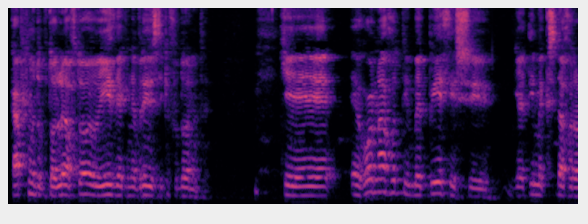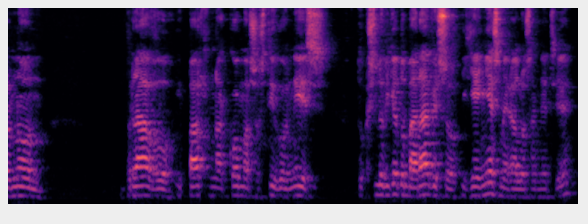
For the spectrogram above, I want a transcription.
Κάποιοι με το που το λέω αυτό ήδη εκνευρίζεται και φουντώνεται. Και εγώ να έχω την πεποίθηση, γιατί είμαι 60 χρονών, μπράβο, υπάρχουν ακόμα σωστοί γονείς. Το ξύλο βγήκε από τον παράδεισο. Γενιές μεγαλώσαν έτσι, ε.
